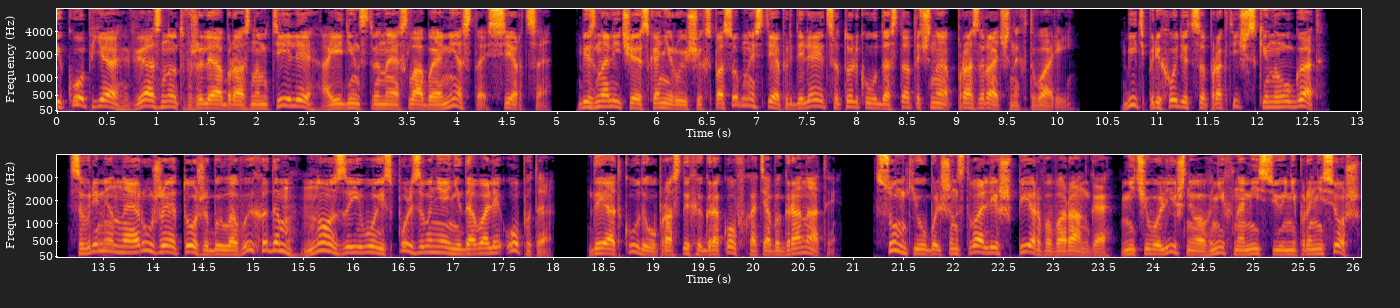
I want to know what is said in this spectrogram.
и копья вязнут в желеобразном теле, а единственное слабое место – сердце. Без наличия сканирующих способностей определяется только у достаточно прозрачных тварей. Бить приходится практически наугад. Современное оружие тоже было выходом, но за его использование не давали опыта. Да и откуда у простых игроков хотя бы гранаты? Сумки у большинства лишь первого ранга, ничего лишнего в них на миссию не пронесешь.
